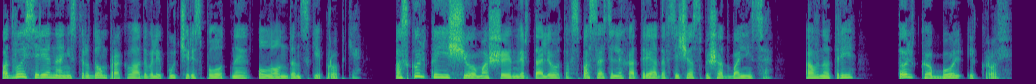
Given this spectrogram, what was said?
По двое сирены они с трудом прокладывали путь через плотные лондонские пробки. А сколько еще машин, вертолетов, спасательных отрядов сейчас спешат в больнице? А внутри только боль и кровь.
